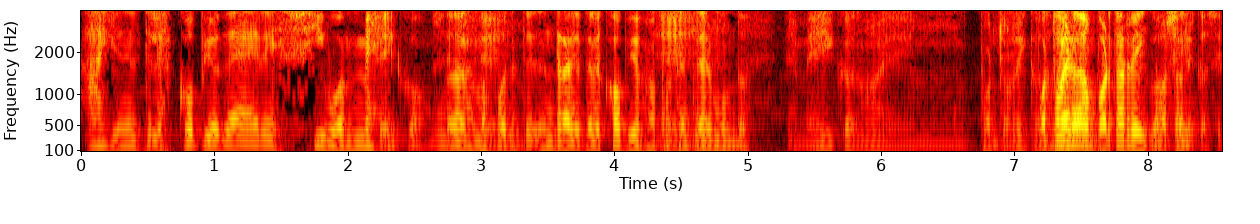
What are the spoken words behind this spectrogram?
ay, en el telescopio de Arecibo en México, uno de los más potentes, en radiotelescopios más potentes Eh, del mundo. en México, ¿no? En Puerto Rico. Puerto ¿no? Perdón, Puerto Rico, Puerto sí. Rico, sí.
